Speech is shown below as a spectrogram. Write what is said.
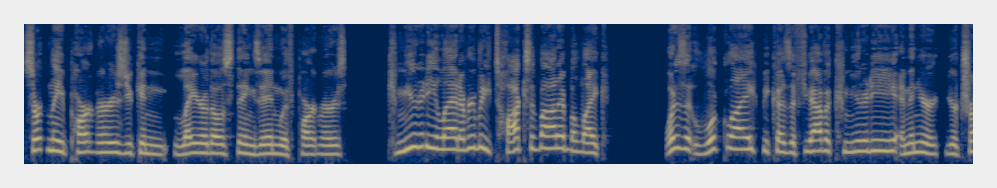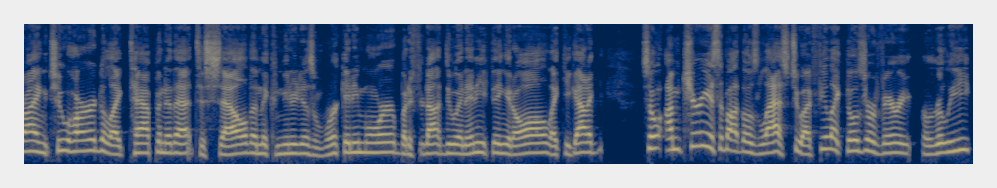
Certainly, partners you can layer those things in with partners. Community led, everybody talks about it, but like what does it look like because if you have a community and then you're you're trying too hard to like tap into that to sell then the community doesn't work anymore but if you're not doing anything at all like you got to so i'm curious about those last two i feel like those are very early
